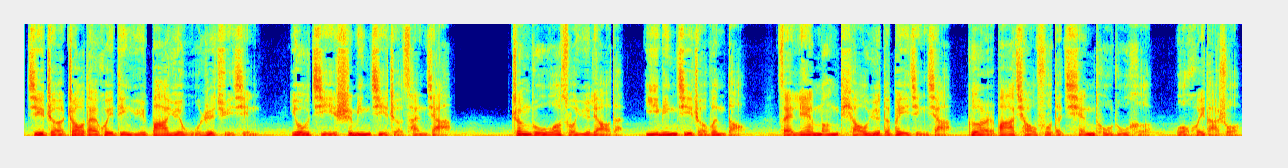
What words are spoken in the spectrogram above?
记者招待会定于八月五日举行，有几十名记者参加。正如我所预料的，一名记者问道：“在联盟条约的背景下，戈尔巴乔夫的前途如何？”我回答说：“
